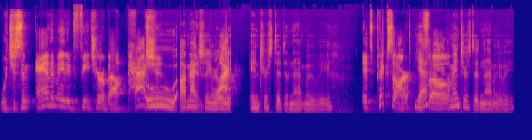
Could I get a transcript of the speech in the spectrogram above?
which is an animated feature about passion Ooh, I'm actually really interested in that movie. it's pixar Yeah, so I'm interested in that movie.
